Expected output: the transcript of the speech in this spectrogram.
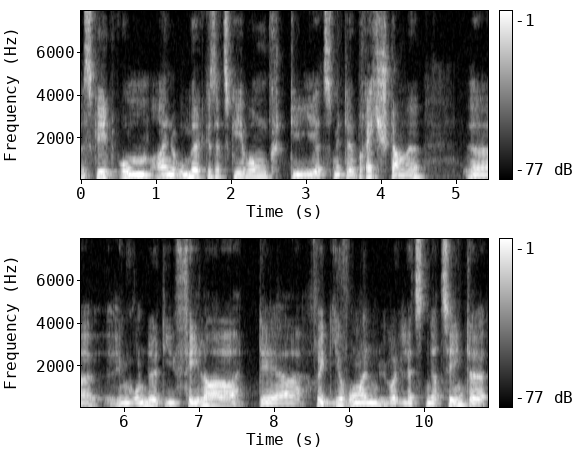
es geht um eine Umweltgesetzgebung, die jetzt mit der Brechstange äh, im Grunde die Fehler der Regierungen über die letzten Jahrzehnte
